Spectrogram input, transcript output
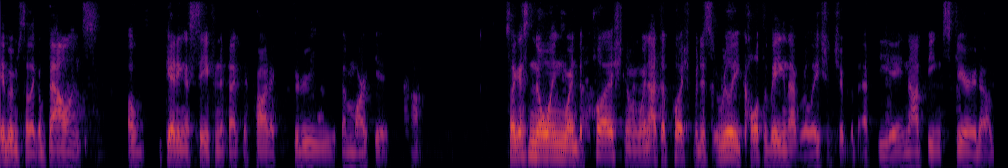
Ibim said, like a balance of getting a safe and effective product through the market. Um, so I guess knowing when to push, knowing when not to push, but it's really cultivating that relationship with FDA, not being scared of,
